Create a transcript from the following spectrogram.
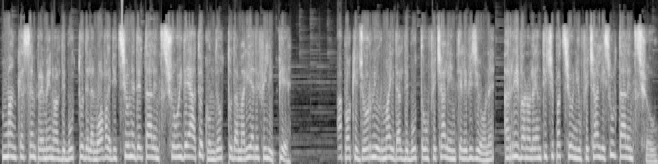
Manca sempre meno al debutto della nuova edizione del talent show ideato e condotto da Maria De Filippi. A pochi giorni ormai dal debutto ufficiale in televisione, arrivano le anticipazioni ufficiali sul talent show.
